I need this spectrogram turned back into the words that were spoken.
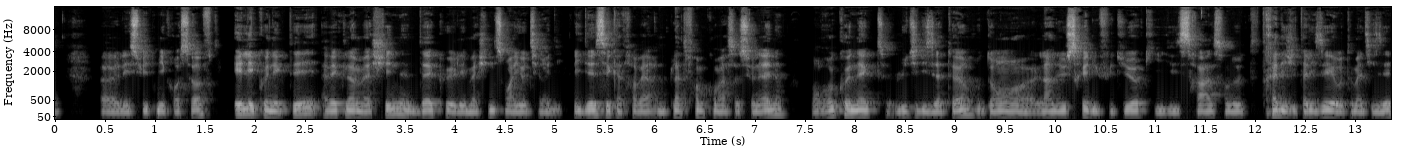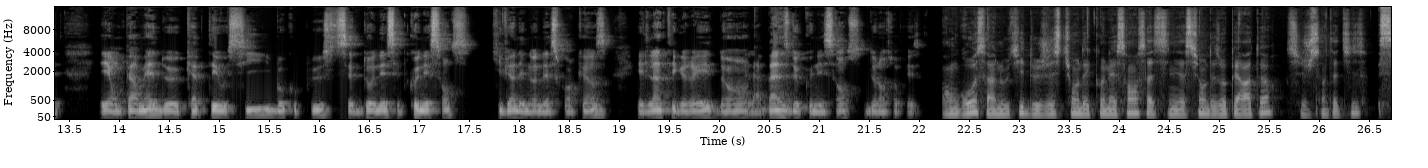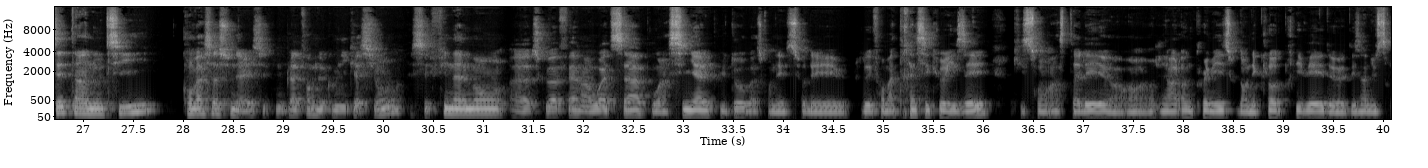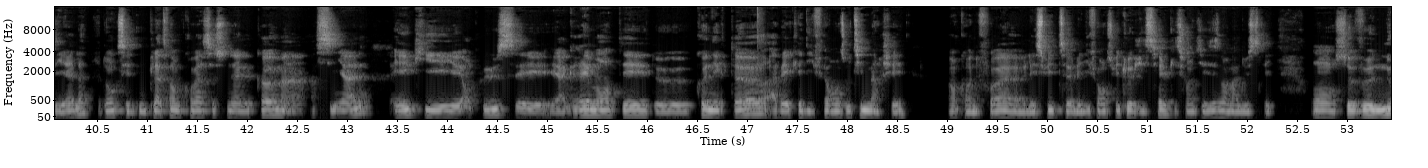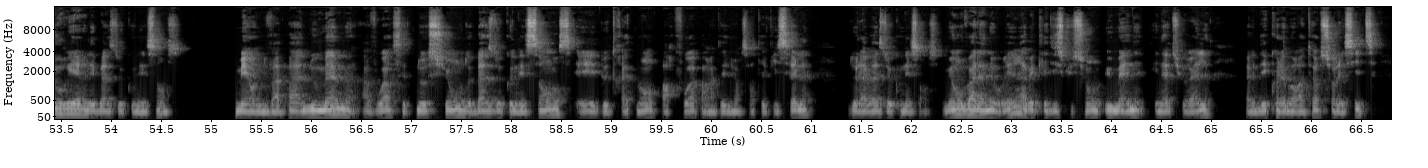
les suites Microsoft, et les connecter avec leurs machines dès que les machines sont IoT ready. L'idée, c'est qu'à travers une plateforme conversationnelle, on reconnecte l'utilisateur dans l'industrie du futur qui sera sans doute très digitalisée et automatisée, et on permet de capter aussi beaucoup plus cette donnée, cette connaissance qui vient des non-desk workers et de l'intégrer dans la base de connaissances de l'entreprise. En gros, c'est un outil de gestion des connaissances, assignation des opérateurs, si je synthétise? C'est un outil conversationnel, c'est une plateforme de communication. C'est finalement euh, ce que va faire un WhatsApp ou un Signal plutôt, parce qu'on est sur des, des, formats très sécurisés qui sont installés euh, en, général on-premise ou dans des clouds privés de, des industriels. Donc c'est une plateforme conversationnelle comme un, un, Signal et qui en plus est, est agrémentée de connecteurs avec les différents outils de marché encore une fois, euh, les suites, les différentes suites logicielles qui sont utilisées dans l'industrie. On se veut nourrir les bases de connaissances, mais on ne va pas nous-mêmes avoir cette notion de base de connaissances et de traitement parfois par intelligence artificielle de la base de connaissances. Mais on va la nourrir avec les discussions humaines et naturelles euh, des collaborateurs sur les sites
